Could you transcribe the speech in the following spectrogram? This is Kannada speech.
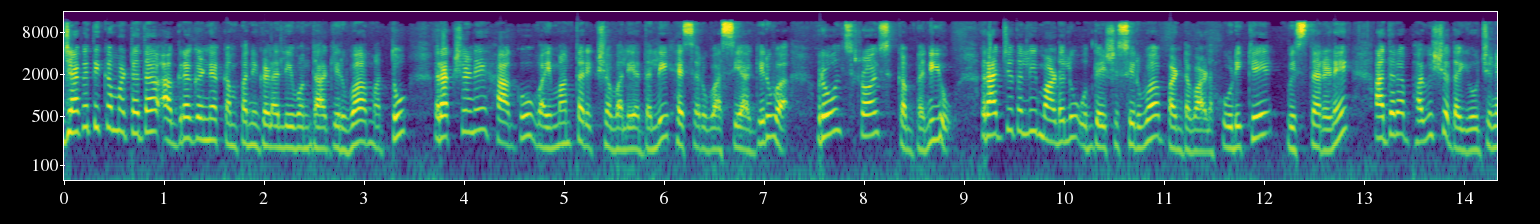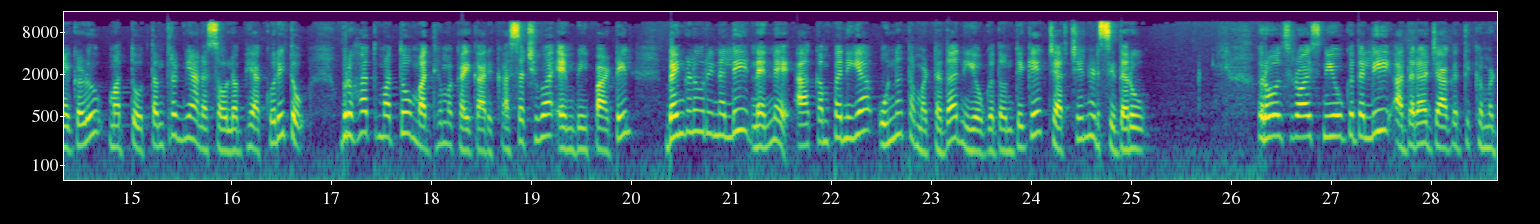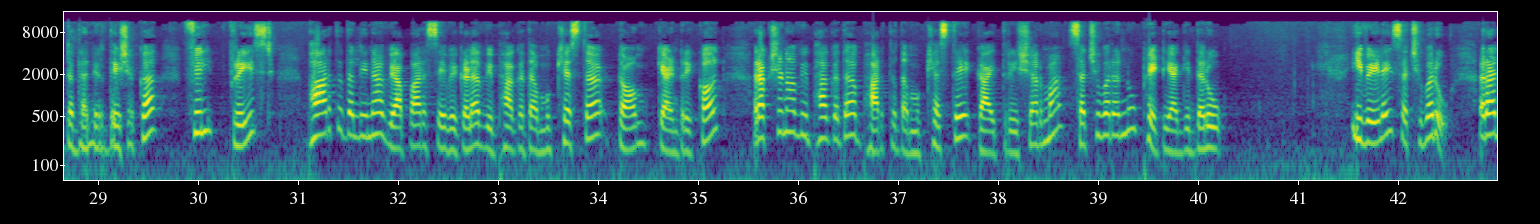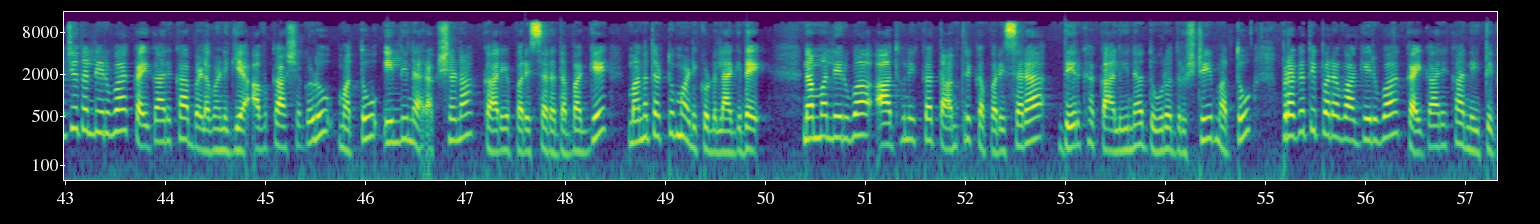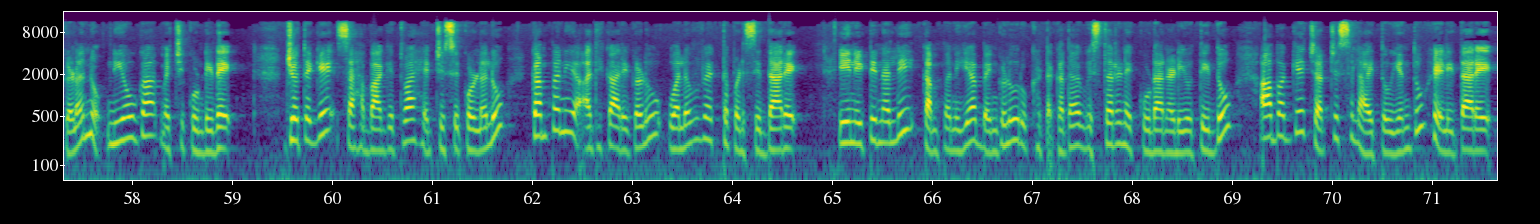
ಜಾಗತಿಕ ಮಟ್ಟದ ಅಗ್ರಗಣ್ಯ ಕಂಪನಿಗಳಲ್ಲಿ ಒಂದಾಗಿರುವ ಮತ್ತು ರಕ್ಷಣೆ ಹಾಗೂ ವೈಮಾಂತರಿಕ್ಷ ವಲಯದಲ್ಲಿ ಹೆಸರುವಾಸಿಯಾಗಿರುವ ರೋಲ್ಸ್ ರಾಯ್ಸ್ ಕಂಪನಿಯು ರಾಜ್ಯದಲ್ಲಿ ಮಾಡಲು ಉದ್ದೇಶಿಸಿರುವ ಬಂಡವಾಳ ಹೂಡಿಕೆ, ವಿಸ್ತರಣೆ, ಅದರ ಭವಿಷ್ಯದ ಯೋಜನೆಗಳು ಮತ್ತು ತಂತ್ರಜ್ಞಾನ ಸೌಲಭ್ಯ ಕುರಿತು ಬೃಹತ್ ಮತ್ತು ಮಧ್ಯಮ ಕೈಗಾರಿಕಾ ಸಚಿವ ಎಂಬಿ ಪಾಟೀಲ್ ಬೆಂಗಳೂರಿನಲ್ಲಿ ನಿನ್ನೆ ಆ ಕಂಪನಿಯ ಉನ್ನತ ಮಟ್ಟದ ನಿಯೋಗದೊಂದಿಗೆ ಚರ್ಚೆ ನಡೆಸಿದರು. ರೋಲ್ಸ್ ರಾಯ್ಸ್ ನಿಯೋಗದಲ್ಲಿ ಅದರ ಜಾಗತಿಕ ಮಟ್ಟದ ನಿರ್ದೇಶಕ ಫಿಲ್ ಪ್ರೀಸ್ಟ್, ಭಾರತದಲ್ಲಿನ ವ್ಯಾಪಾರ ಸೇವೆಗಳ ವಿಭಾಗದ ಮುಖ್ಯಸ್ಥ ಟಾಮ್ ಕ್ಯಾಂಡ್ರಿಕಾಲ್, ರಕ್ಷಣಾ ವಿಭಾಗದ ಭಾರತದ ಮುಖ್ಯಸ್ಥೆ ಗಾಯತ್ರಿ ಶರ್ಮಾ ಸಚಿವರನ್ನು ಭೇಟಿಯಾಗಿದ್ದರು. ಈ ವೇಳೆ ಸಚಿವರು, ರಾಜ್ಯದಲ್ಲಿರುವ ಕೈಗಾರಿಕಾ ಬೆಳವಣಿಗೆಯ ಅವಕಾಶಗಳು ಮತ್ತು ಇಲ್ಲಿನ ರಕ್ಷಣಾ ಕಾರ್ಯಪರಿಸರದ ಬಗ್ಗೆ ಮನದಟ್ಟು ಮಾಡಿಕೊಡಲಾಗಿದೆ. ನಮ್ಮಲ್ಲಿರುವ ಆಧುನಿಕ ತಾಂತ್ರಿಕ ಪರಿಸರ, ದೀರ್ಘಕಾಲೀನ ದೂರದೃಷ್ಟಿ ಮತ್ತು ಪ್ರಗತಿಪರವಾಗಿರುವ ಕೈಗಾರಿಕಾ ನೀತಿಗಳನ್ನು ನಿಯೋಗ ಮೆಚ್ಚಿಕೊಂಡಿದೆ. ಜೊತೆಗೆ ಸಹಭಾಗಿತ್ವ ಹೆಚ್ಚಿಸಿಕೊಳ್ಳಲು ಕಂಪನಿಯ ಅಧಿಕಾರಿಗಳು ಒಲವು ವ್ಯಕ್ತಪಡಿಸಿದ್ದಾರೆ. ಈ ನಿಟ್ಟಿನಲ್ಲಿ ಕಂಪನಿಯ ಬೆಂಗಳೂರು ಘಟಕದ ವಿಸ್ತರಣೆ ಕೂಡ ನಡೆಯುತ್ತಿದ್ದು ಆ ಬಗ್ಗೆ ಚರ್ಚಿಸಲಾಯಿತು ಎಂದು ಹೇಳಿದ್ದಾರೆ.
